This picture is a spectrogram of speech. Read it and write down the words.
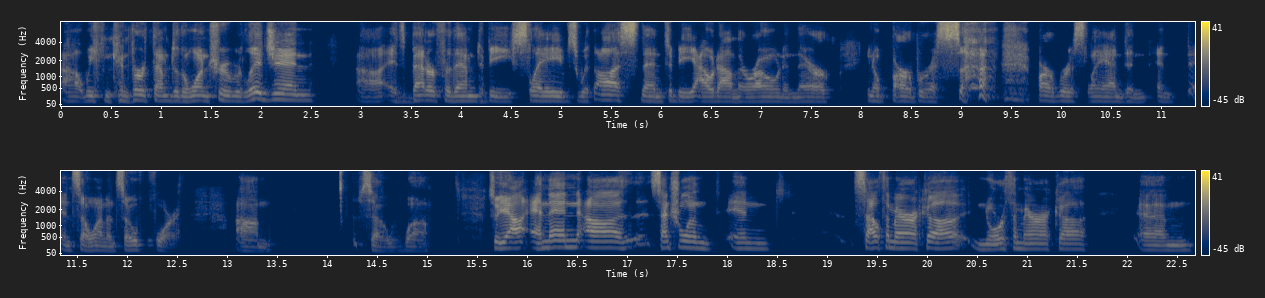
Uh, we can convert them to the one true religion. Uh, it's better for them to be slaves with us than to be out on their own in their you know barbarous barbarous land and and and so on and so forth um, so uh, so yeah and then uh, central and, and south america north america um,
